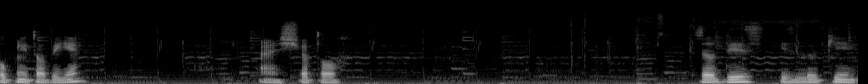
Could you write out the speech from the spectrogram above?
open it up again and shut off so this is looking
